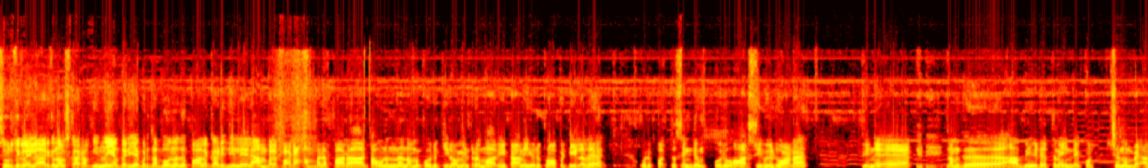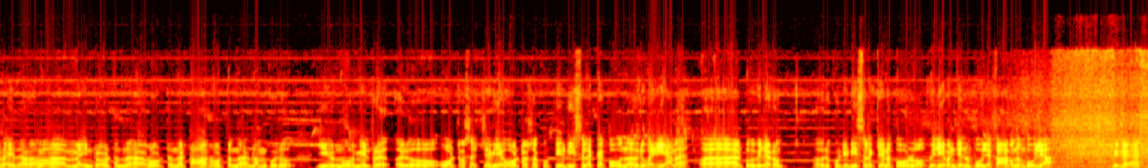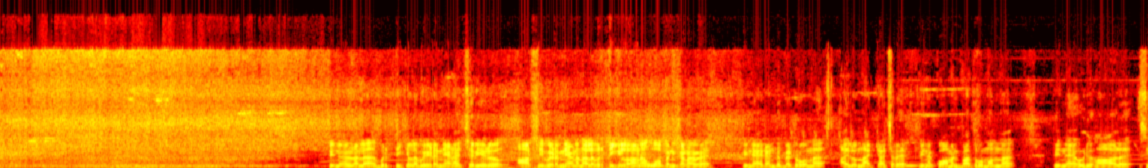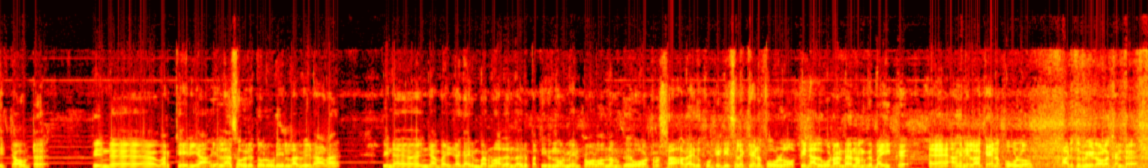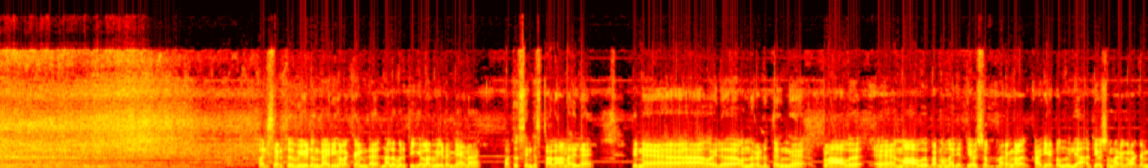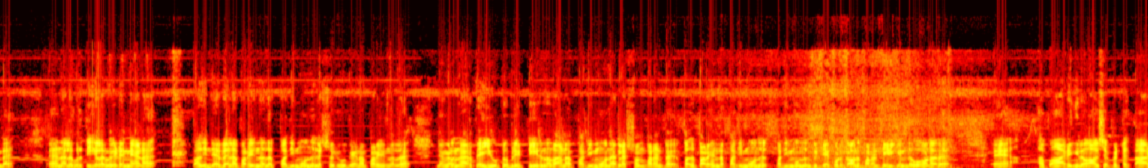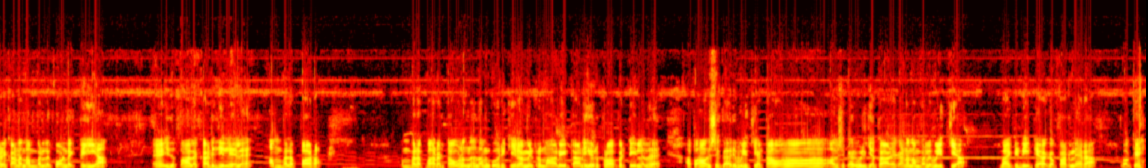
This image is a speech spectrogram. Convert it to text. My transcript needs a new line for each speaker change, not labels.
സുഹൃത്തുക്കളെ എല്ലാവർക്കും നമസ്കാരം. ഇന്ന് ഞാൻ പരിചയപ്പെടുത്താൻ പോകുന്നത് പാലക്കാട് ജില്ലയിലെ അമ്പലപ്പാറ. അമ്പലപ്പാറ ടൗണിൽ നിന്ന് നമുക്ക് ഒരു കിലോമീറ്റർ മാറിയിട്ടാണ് ഈ ഒരു പ്രോപ്പർട്ടി ഉള്ളത്. ഒരു പത്ത് സെന്റും ഒരു ആർ സി വീടുമാണ്. പിന്നെ നമുക്ക് ആ വീട് എത്തുന്നതിന്റെ കുറച്ച് മുമ്പേ അതായത് മെയിൻ റോഡിൽ നിന്ന് റോട്ടിൽ നിന്ന് ടാർ റോട്ടിൽ നിന്ന് നമുക്കൊരു ഇരുന്നൂറ് മീറ്റർ ഒരു ഓട്ടർസ ചെറിയ ഓട്ടർസ കുട്ടി ഡീസലൊക്കെ പോകുന്ന ഒരു വഴിയാണ്. ടൂ വീലറും ഒരു കുട്ടി ഡീസലൊക്കെയാണ് പോകുള്ളൂ വലിയ വണ്ടിയൊന്നും പോവില്ല കാറൊന്നും പോവില്ല. പിന്നെ പിന്നെ നല്ല വൃത്തിക്കുള്ള വീട് തന്നെയാണ്. ചെറിയൊരു ആർ സി വീട് തന്നെയാണ്. നല്ല വൃത്തിക്കുള്ളതാണ്. ഓപ്പൺ കിണർ പിന്നെ രണ്ട് ബെഡ്റൂം അതിലൊന്ന് അറ്റാച്ചറ് പിന്നെ കോമൺ ബാത്റൂം ഒന്ന് പിന്നെ ഒരു ഹാൾ സിറ്റ് ഔട്ട് പിന്നെ വർക്ക് ഏരിയ എല്ലാ സൗകര്യത്തോടു കൂടിയുള്ള വീടാണ്. പിന്നെ ഞാൻ വഴിയുടെ കാര്യം പറഞ്ഞു അതെന്താ ഒരു പത്തിരുന്നൂറ് മീറ്ററോളം നമുക്ക് ഓട്ടോറിക്ഷ അതായത് കുട്ടി ഡീസലൊക്കെയാണ് പോവുള്ളൂ. പിന്നെ അതുകൂടാണ്ട് നമുക്ക് ബൈക്ക് അങ്ങനെയുള്ളതൊക്കെയാണ് പോവുള്ളൂ. അടുത്ത് വീടുകളൊക്കെ ഉണ്ട്. പരിസരത്ത് വീടും കാര്യങ്ങളൊക്കെ ഉണ്ട്. നല്ല വൃത്തിക്കുള്ള വീട് തന്നെയാണ്. പത്ത് സെന്റ് സ്ഥലമാണ് അതിൽ പിന്നെ അതിൽ ഒന്ന് രണ്ട് തെങ്ങ് പ്ലാവ് മാവ് പറഞ്ഞ മാതിരി അത്യാവശ്യം മരങ്ങൾ കാര്യമായിട്ടൊന്നുമില്ല അത്യാവശ്യം മരങ്ങളൊക്കെ ഉണ്ട്. നല്ല വൃത്തിക്കുള്ള വീട് തന്നെയാണ്. അപ്പോൾ അതിന്റെ വില പറയുന്നത് പതിമൂന്ന് ലക്ഷം രൂപയാണ് പറയുന്നത്. ഞങ്ങൾ നേരത്തെ യൂട്യൂബിൽ ഇട്ടിരുന്നതാണ് പതിമൂന്നര ലക്ഷം പറഞ്ഞിട്ട്. അപ്പോൾ അത് പറയേണ്ട പതിമൂന്ന് പതിമൂന്ന് കിട്ടിയാൽ കൊടുക്കാമെന്ന് പറഞ്ഞിട്ടിരിക്കുന്നുണ്ട് ഓണർ അപ്പോൾ ആരെങ്കിലും ആവശ്യപ്പെട്ട് താഴെ കാണുന്ന നമ്പറിൽ കോൺടാക്റ്റ് ചെയ്യുക. ഇത് പാലക്കാട് ജില്ലയിലെ അമ്പലപ്പാറ. അമ്പലപ്പാറ ടൗണിൽ നിന്ന് നമുക്ക് ഒരു കിലോമീറ്റർ മാറിയിട്ടാണ് ഈ ഒരു പ്രോപ്പർട്ടി ഉള്ളത്. അപ്പോൾ ആവശ്യക്കാർ വിളിക്കുക ആവശ്യക്കാർ വിളിക്കുക താഴെ കാണുന്ന നമ്പറിൽ വിളിക്കുക. ബാക്കി ഡീറ്റെയിലൊക്കെ പറഞ്ഞുതരാം. okay.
